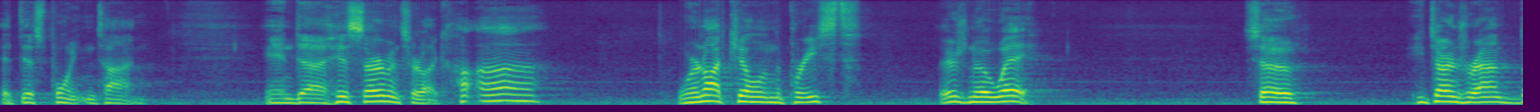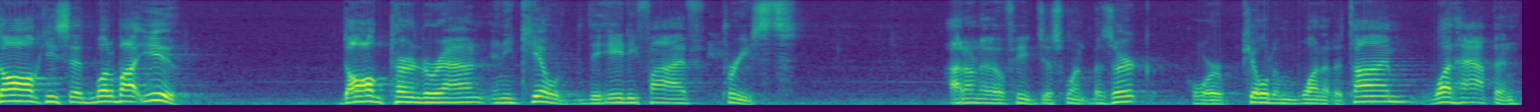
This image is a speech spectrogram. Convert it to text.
at this point in time. And uh, his servants are like, uh uh, we're not killing the priests. There's no way. So he turns around, Doeg, he said, What about you? Doeg turned around and he killed the 85 priests. I don't know if he just went berserk or killed them one at a time, what happened,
